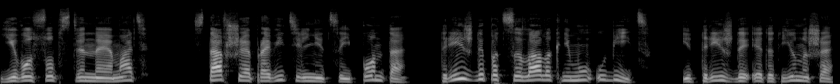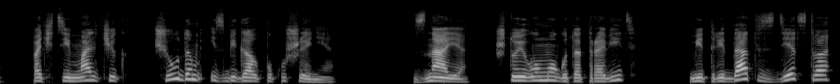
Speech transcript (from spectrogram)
Его собственная мать, ставшая правительницей Понта, трижды подсылала к нему убийц, и трижды этот юноша, почти мальчик, чудом избегал покушения. Зная, что его могут отравить, Митридат с детства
